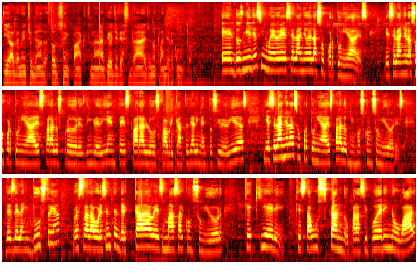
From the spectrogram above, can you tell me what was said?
e, obviamente, olhando todo o seu impacto na biodiversidade, no planeta como um todo. El 2019 es el año de las oportunidades. Es el año de las oportunidades para los proveedores de ingredientes, para los fabricantes de alimentos y bebidas y es el año de las oportunidades para los mismos consumidores. Desde la industria, nuestra labor es entender cada vez más al consumidor qué quiere, qué está buscando para así poder innovar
